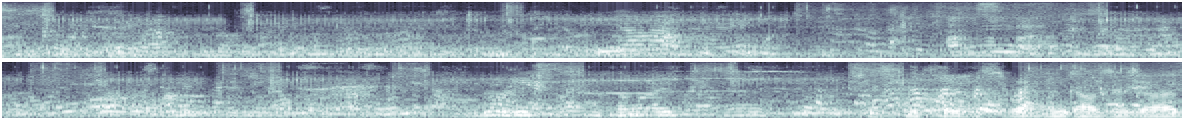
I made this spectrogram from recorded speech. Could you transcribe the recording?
You can see sweat on Gaz's head.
